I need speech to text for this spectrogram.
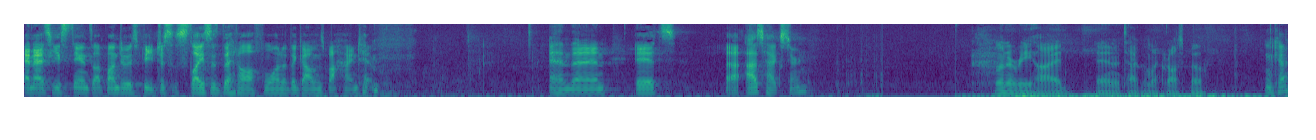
And as he stands up onto his feet, just slices the head off one of the goblins behind him. And then it's uh, Azhag's turn. I'm gonna rehide and attack with my crossbow. Okay.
